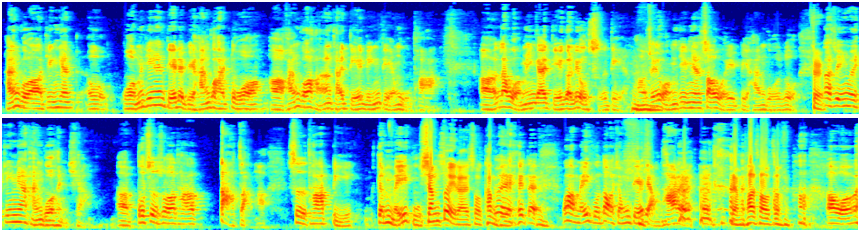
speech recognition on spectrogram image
韩国啊今天哦，我们今天跌的比韩国还多啊，韩国好像才跌零点五趴。啊，那我们应该跌个六十点。啊，所以我们今天稍微比韩国弱。对，那是因为今天韩国很强。啊，不是说它大涨啊，是它比跟美股相对来说抗跌。对对，哇，美股道琼跌两趴嘞，两趴超重 啊！我们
